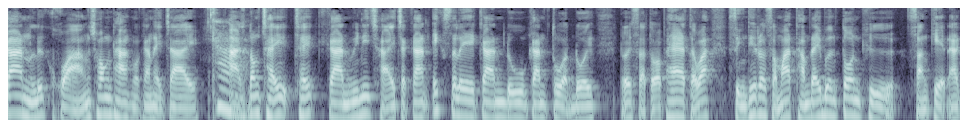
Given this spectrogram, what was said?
กั้นหรือขวางช่องทางของการหายใจค่ะอาจจะต้องใช้ใช้การวินิจฉัยจากการเอ็กซเรย์การดูการตรวจโดยโดยสัตวแพทย์ แต่ว่าสิ่งที่เราสามารถทำได้เบื้องต้นคือสังเกตอา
